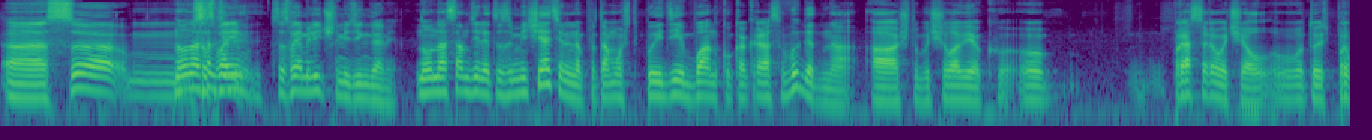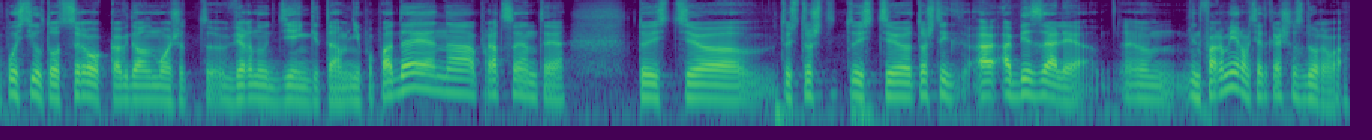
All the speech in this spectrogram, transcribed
э, с, Но, со, своим, деле... со своими личными деньгами. Но на самом деле это замечательно, потому что, по идее, банку как раз выгодно, а, чтобы человек э, просрочил, то есть пропустил тот срок, когда он может вернуть деньги, там, не попадая на проценты. То есть, э, то есть, то, что, то, есть, э, то, что их обязали э, информировать, это, конечно, здорово.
